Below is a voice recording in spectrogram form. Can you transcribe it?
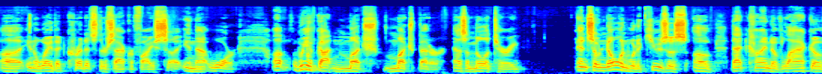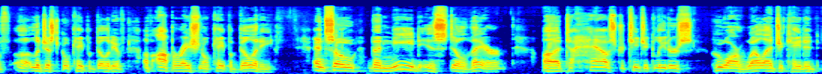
uh, in a way that credits their sacrifice uh, in that war. Uh, we have gotten much, much better as a military and so no one would accuse us of that kind of lack of uh, logistical capability, of, of operational capability. And so the need is still there uh, to have strategic leaders who are well educated,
